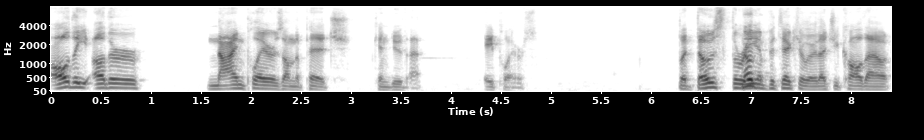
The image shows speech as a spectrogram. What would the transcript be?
all the other nine players on the pitch can do that. Eight players. But those three Nope. in particular that you called out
